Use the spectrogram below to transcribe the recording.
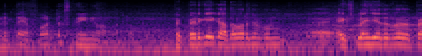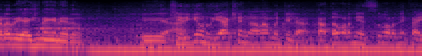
എടുത്ത എഫേർട്ട് സ്ക്രീനിൽ വന്നിട്ടുണ്ട്. പെപ്പയുടെ ഈ കഥ പറഞ്ഞപ്പം എക്സ്പ്ലെയിൻ ചെയ്തപ്പോൾ പെപ്പയുടെ റിയാക്ഷൻ എങ്ങനെയായിരുന്നു? ശരിക്കും റിയാക്ഷൻ കാണാൻ പറ്റില്ല. കഥ പറഞ്ഞ് എസ് പറഞ്ഞ് കൈ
